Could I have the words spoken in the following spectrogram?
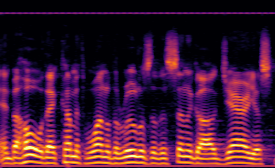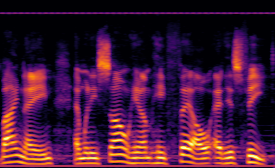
And behold, there cometh one of the rulers of the synagogue, Jairus by name, and when he saw him, he fell at his feet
